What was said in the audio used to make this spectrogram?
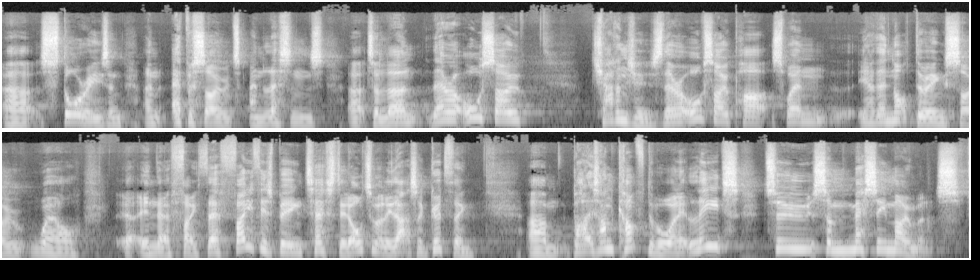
uh, stories and, and episodes and lessons uh, to learn. There are also challenges. There are also parts when you know they're not doing so well uh, in their faith. Their faith is being tested. Ultimately, that's a good thing, um, but it's uncomfortable and it leads to some messy moments.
